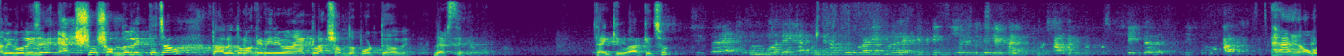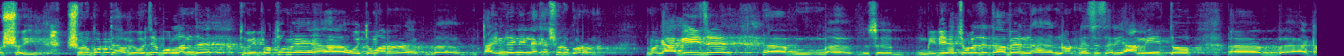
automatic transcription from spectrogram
আমি বলি যে একশো শব্দ লিখতে চাও, তাহলে তোমাকে মিনিমাম এক লাখ শব্দ পড়তে হবে। দ্যাটস ইট থ্যাংক ইউ আর কিছু? হ্যাঁ হ্যাঁ অবশ্যই। শুরু করতে হবে। ওই যে বললাম যে, তুমি প্রথমে ওই তোমার টাইম লেখা শুরু করো না। তোমাকে আগেই যে মিডিয়া চলে যেতে হবে নট নেসেসারি আমি তো একটা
